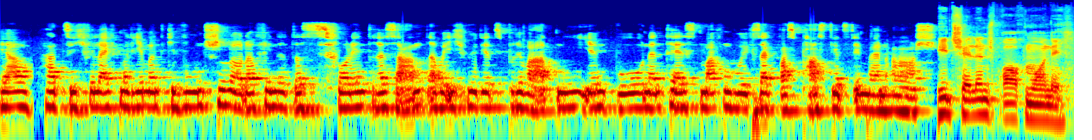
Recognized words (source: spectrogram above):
ja, hat sich vielleicht mal jemand gewünscht oder findet das voll interessant, aber ich würde jetzt privat nie irgendwo einen Test machen, wo ich sage, was passt jetzt in meinen Arsch. Die Challenge brauchen wir nicht.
